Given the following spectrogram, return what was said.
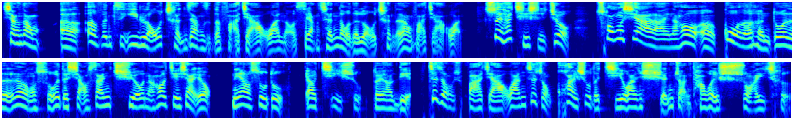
像那种呃二分之一楼层这样子的发夹弯哦，两层楼的楼层的那种发夹弯，所以他其实就冲下来，然后呃过了很多的那种所谓的小山丘，然后接下来用你要速度要技术都要练。这种发夹弯，这种快速的急弯旋转，它会摔车，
